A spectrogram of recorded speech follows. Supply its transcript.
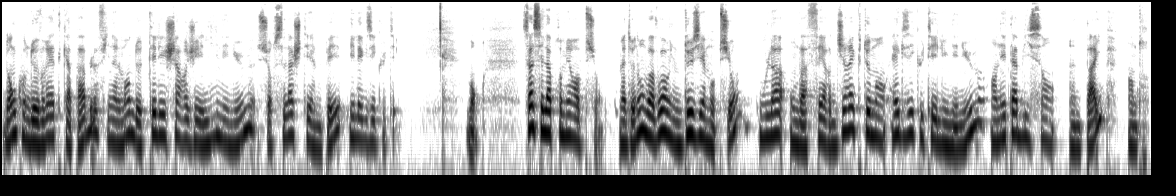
Donc on devrait être capable finalement de télécharger l'inenum sur slash tmp et l'exécuter. Bon, ça, c'est la première option. Maintenant, on va voir une deuxième option, où là, on va faire directement exécuter l'inenum en établissant un pipe entre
